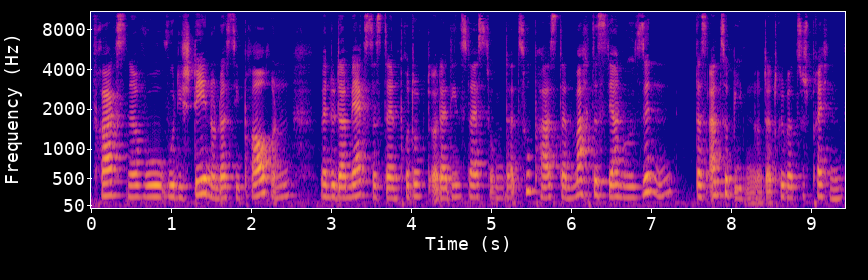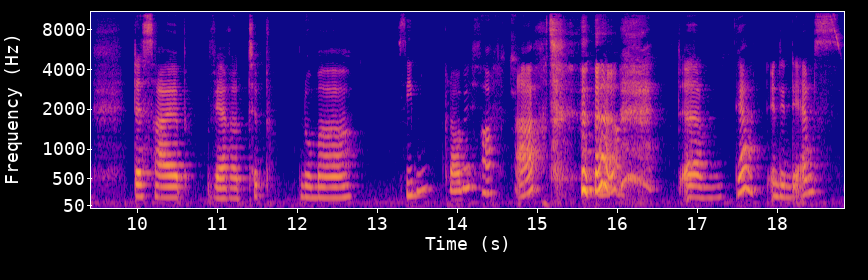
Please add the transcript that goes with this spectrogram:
fragst, ne, wo, wo die stehen und was sie brauchen, wenn du da merkst, dass dein Produkt oder Dienstleistung dazu passt, dann macht es ja nur Sinn, das anzubieten und darüber zu sprechen. Deshalb wäre Tipp Nummer sieben, glaube ich. Acht. Acht. Ja. ähm, ja, in den DMs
